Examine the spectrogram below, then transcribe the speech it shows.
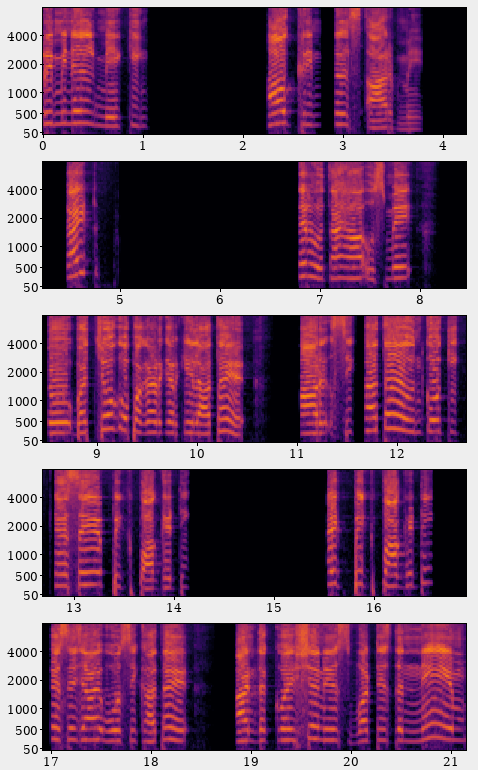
criminal making how criminals are made फिर होता है उसमें जो बच्चों को पकड़ करके लाता है और सिखाता है उनको कि कैसे pick pocketing right pick pocketing कैसे जाए वो सिखाता है। And the question is what is the name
